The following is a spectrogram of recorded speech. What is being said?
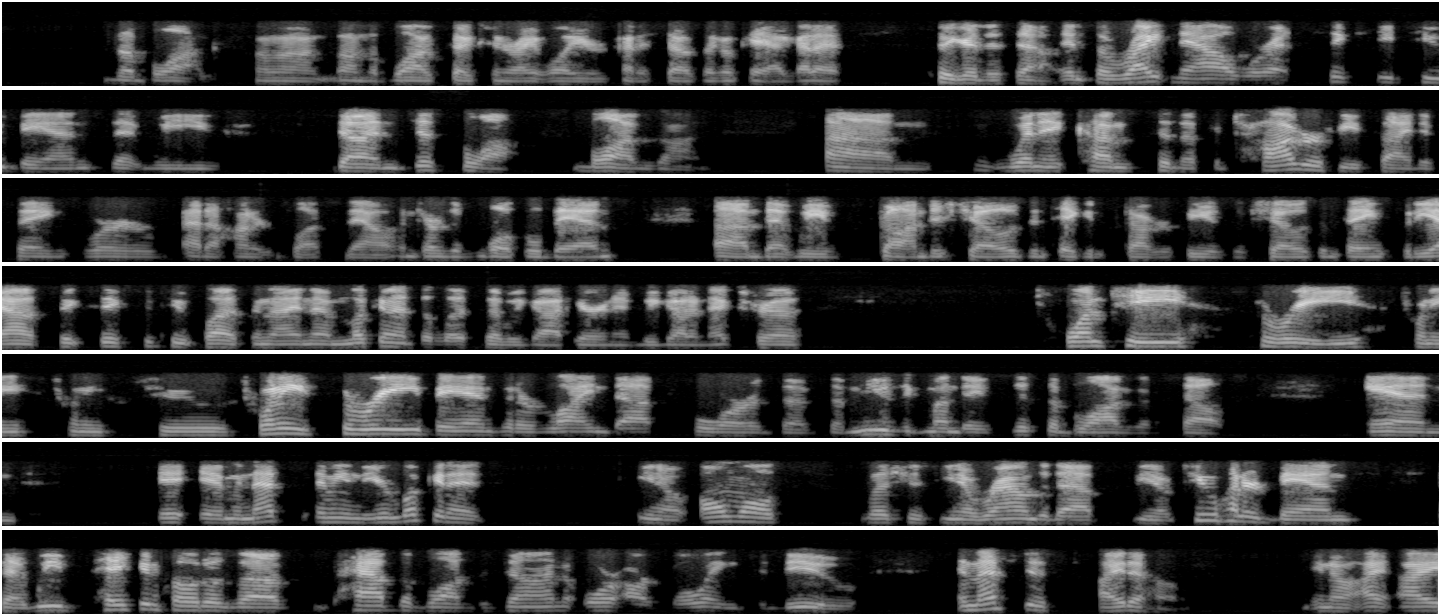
the blogs on, on the blog section right while you're kind of I was like, okay, I gotta figure this out. And so right now we're at 62 bands that we've done just blogs blogs on. Um, when it comes to the photography side of things, we're at 100 plus now in terms of local bands um, that we've gone to shows and taken photographies of shows and things. But yeah, 62 plus, and, I, and I'm looking at the list that we got here, and we got an extra 23, 20, 22, 23 bands that are lined up for the, the Music Mondays, just the blog themselves. And it, I mean, that's, I mean, you're looking at, you know, almost, let's just, you know, round it up, you know, 200 bands that we've taken photos of, have the blogs done, or are going to do and that's just Idaho. You know, I, I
